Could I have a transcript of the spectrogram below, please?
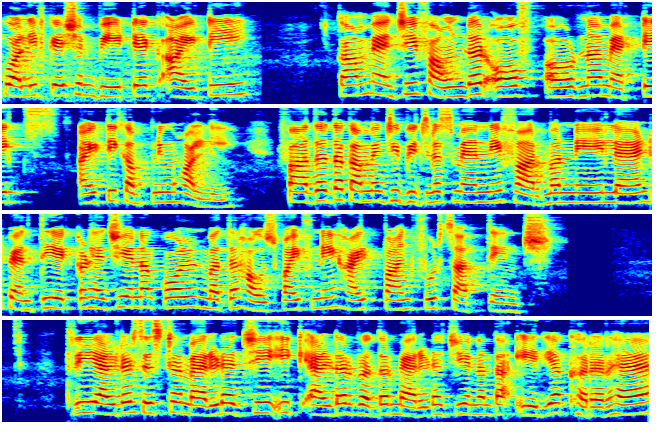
ਕੁਆਲੀਫਿਕੇਸ਼ਨ ਬੀਟੈਕ ਆਈਟੀ ਕੰਮ ਹੈ ਜੀ founder of Ornamatics IT company Mohali. Father ਦਾ ਕੰਮ ਹੈ ਜੀ ਬਿਜ਼ਨਸਮੈਨ ਨੇ ਫਾਰਮਰ ਨੇ ਲੈਂਡ 35 ਏਕੜ ਹੈ ਜੀ ਇਹਨਾਂ ਕੋਲ ਮਦਰ ਹਾਊਸਵਾਈਫ ਨੇ height 5 foot 7 inch. Three elder sister married ਹੈ ਜੀ, ਇੱਕ ਐਲਡਰ ਬ੍ਰਦਰ ਮੈਰਿਡ ਹੈ ਜੀ, ਇਹਨਾਂ ਦਾ ਏਰੀਆ ਖਰਰ ਹੈ।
